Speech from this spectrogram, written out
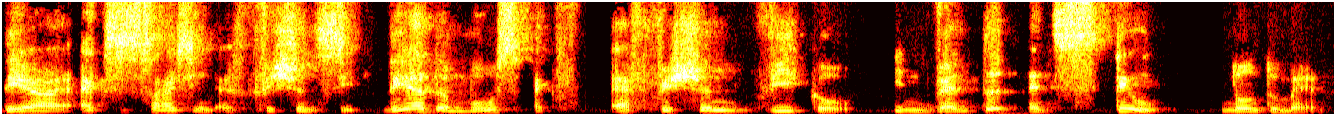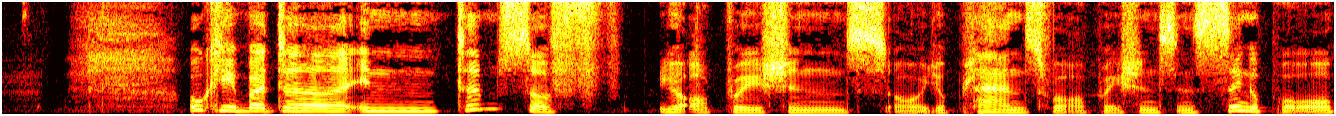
They are exercise in efficiency. They are the most efficient vehicle invented and still known to man. Okay, but uh, in terms of your operations or your plans for operations in Singapore,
